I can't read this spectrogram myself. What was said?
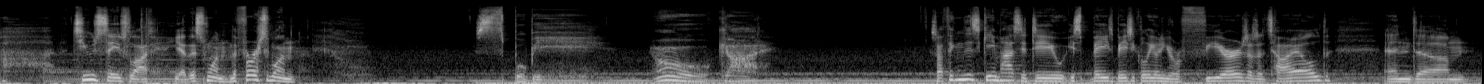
Two save slot. Yeah, this one. The first one. Spoopy. Oh, God. So I think this game has to do, is based basically on your fears as a child. And um,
